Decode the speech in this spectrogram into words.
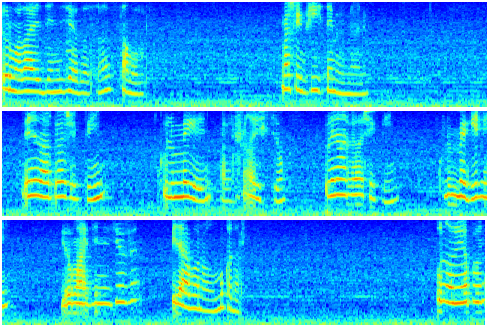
Yoruma da hediyenizi yazarsanız tam olur. Başka bir şey istemiyorum yani. Beni de arkadaş ekleyin. Kulübüme gelin. Bakın şunları istiyorum. Beni arkadaş ekleyin. Kulübüme gelin. Yorum ID'nizi yazın. Bir daha abone olun. Bu kadar. Bunları yapın.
